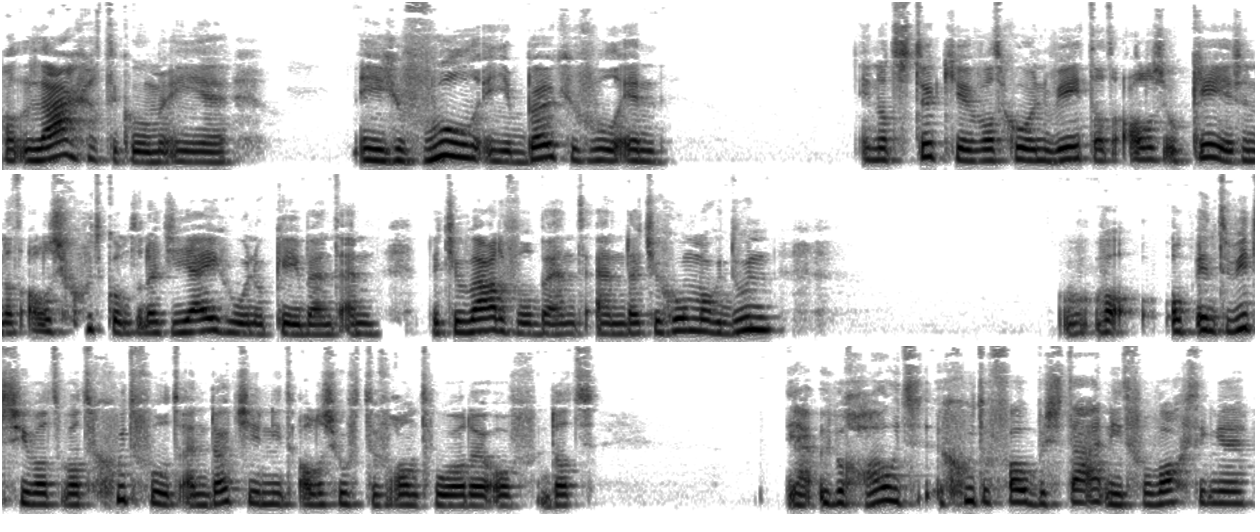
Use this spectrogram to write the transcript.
wat lager te komen in je, in je gevoel, in je buikgevoel, in, in dat stukje wat gewoon weet dat alles oké is en dat alles goed komt en dat jij gewoon oké bent en dat je waardevol bent en dat je gewoon mag doen wat, op intuïtie wat, wat goed voelt en dat je niet alles hoeft te verantwoorden of dat ja, überhaupt goed of fout bestaat niet. Verwachtingen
